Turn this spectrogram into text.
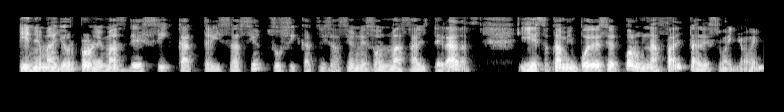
tiene mayor problemas de cicatrización. Sus cicatrizaciones son más alteradas. Y esto también puede ser por una falta de sueño. ¿eh?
